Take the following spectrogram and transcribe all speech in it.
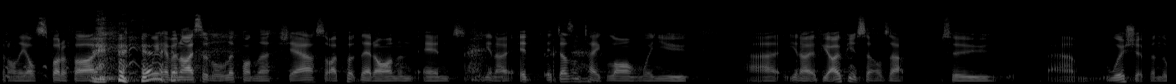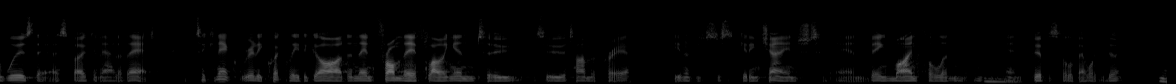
put on the old Spotify. we have a nice little lip on the shower, so I put that on, and, and you know, it, it doesn't take long when you, uh, you know, if you open yourselves up to um, worship and the words that are spoken out of that, to connect really quickly to God, and then from there flowing into to a time of prayer, even if it's just getting changed and being mindful and, and, purposeful about what you're doing. Yeah.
